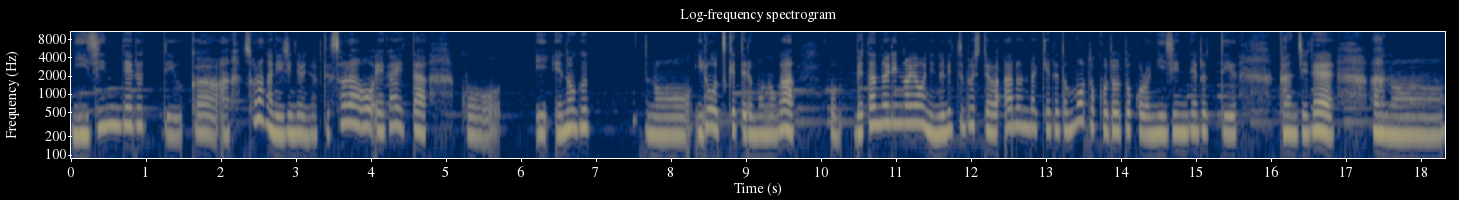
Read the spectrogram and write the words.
う滲んでるっていうかあ空が滲んでるんじゃなくて空を描いたこう絵の具の色をつけてるものがこうベタ塗りのように塗りつぶしてはあるんだけれどもところどころ滲んでるっていう感じであのー、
